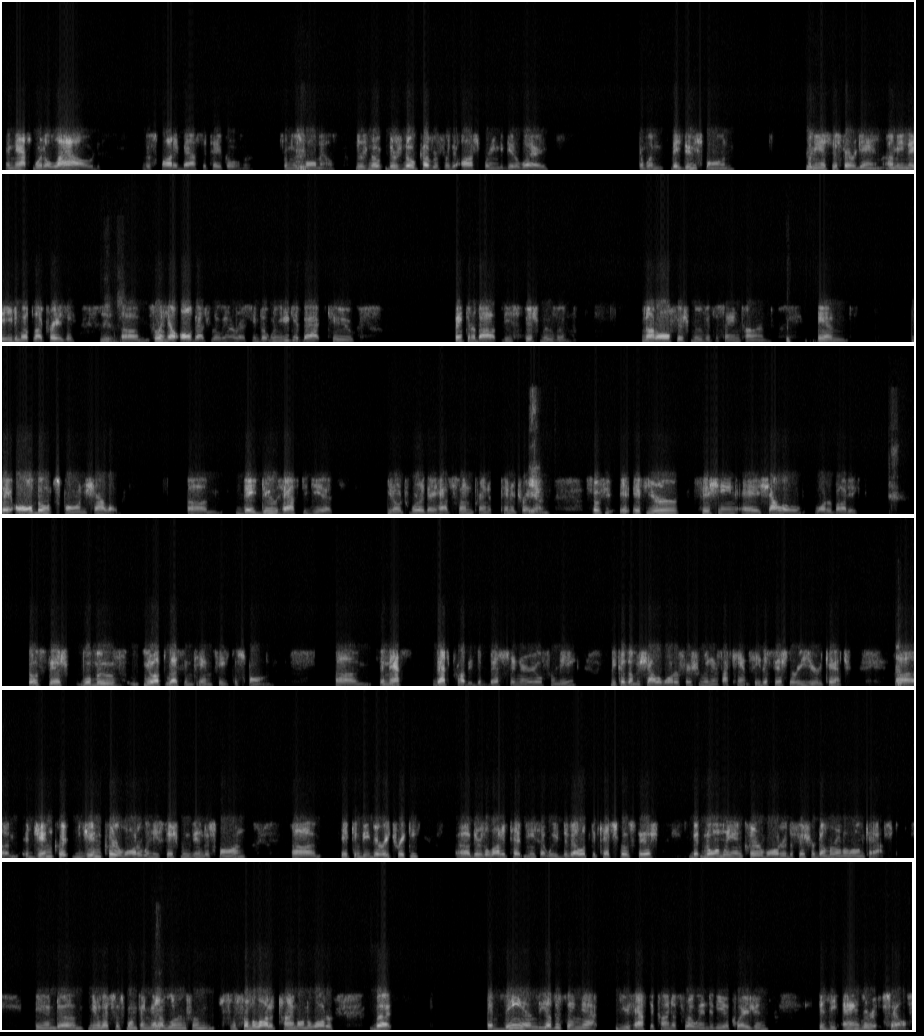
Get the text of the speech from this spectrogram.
And that's what allowed the spotted bass to take over from the hmm. smallmouth. There's no there's no cover for the offspring to get away. And when they do spawn, I hmm. mean it's just fair game. I mean they eat them up like crazy. Yes. Um, so anyhow, all that's really interesting. But when you get back to thinking about these fish moving, not all fish move at the same time, and they all don't spawn shallow. Um, they do have to get, you know, to where they have sun penetration. Yeah. So if you if you're fishing a shallow water body, those fish will move, you know, up less than 10 feet to spawn. Um, and that's that's probably the best scenario for me because I'm a shallow water fisherman, and if I can't see the fish, they're easier to catch. Hmm. Um, gin clear, gin clear water when these fish move into spawn, uh, it can be very tricky. Uh, there's a lot of techniques that we've developed to catch those fish, but normally in clear water, the fish are dumber on a long cast. And um, you know that's just one thing that I've learned from from a lot of time on the water. But and then the other thing that you have to kind of throw into the equation is the angler itself.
